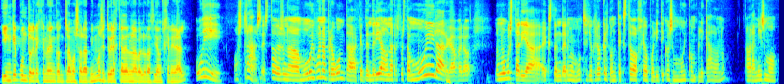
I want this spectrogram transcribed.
¿Y en qué punto crees que nos encontramos ahora mismo si tuvieras que dar una valoración general? Uy, ostras, esto es una muy buena pregunta que tendría una respuesta muy larga, pero no me gustaría extenderme mucho. Yo creo que el contexto geopolítico es muy complicado, ¿no? Ahora mismo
